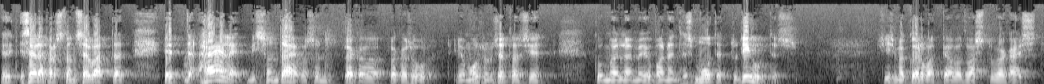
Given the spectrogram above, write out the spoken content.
ja sellepärast on see vaata, et, et hääled, mis on taevas, on väga-väga suured ja ma usun sedasi, et kui me oleme juba nendes muudetud ihudes, siis me kõrvad peavad vastu väga hästi.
